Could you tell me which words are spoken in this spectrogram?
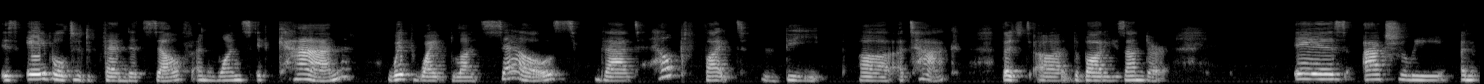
is able to defend itself, and once it can, with white blood cells that help fight the uh, attack that uh, the body is under, is actually an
